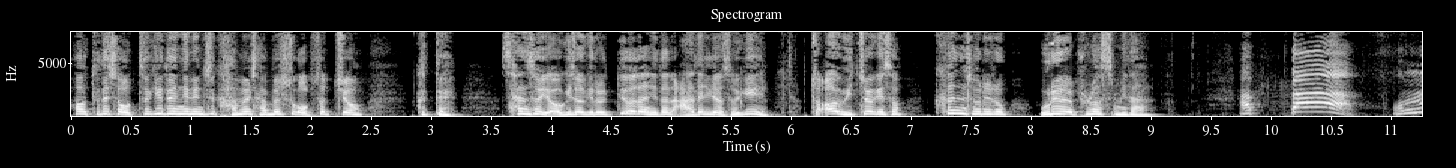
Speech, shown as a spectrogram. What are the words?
아, 도대체 어떻게 된 일인지 감을 잡을 수가 없었죠. 그때 산소 여기저기를 뛰어다니던 아들 녀석이 저 위쪽에서 큰 소리로 우리를 불렀습니다. 아빠, 엄마,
